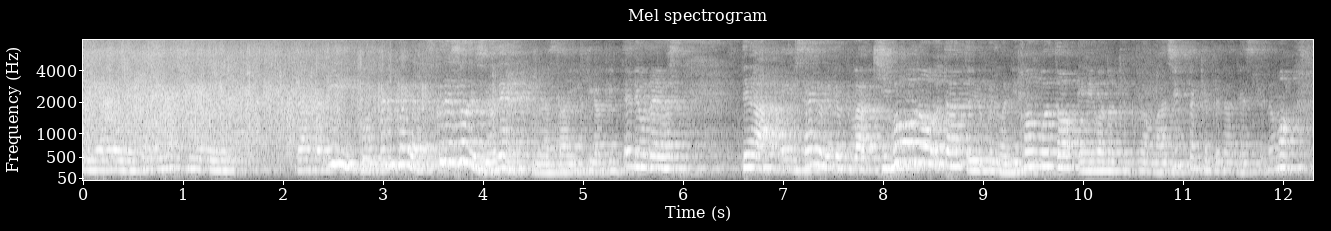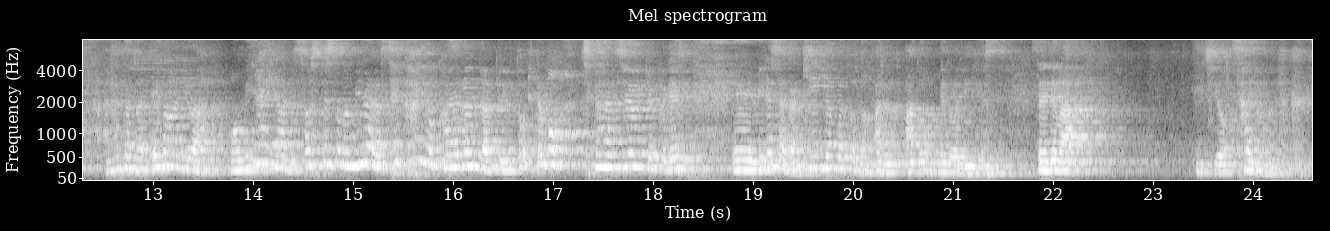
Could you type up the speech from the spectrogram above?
りがとうございます。なんかいいゴスペルカリア作れそうですよね皆さん息がぴったりでございます。では、えー、最後の曲は「希望の歌」というこれは日本語と英語の曲が混じった曲なんですけどもあなたの笑顔にはもう未来がある。そしてその未来は世界を変えるんだというとっても力強い曲です、えー、皆さんが聴いたことのあるあのメロディーです。それでは一応最後の曲。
